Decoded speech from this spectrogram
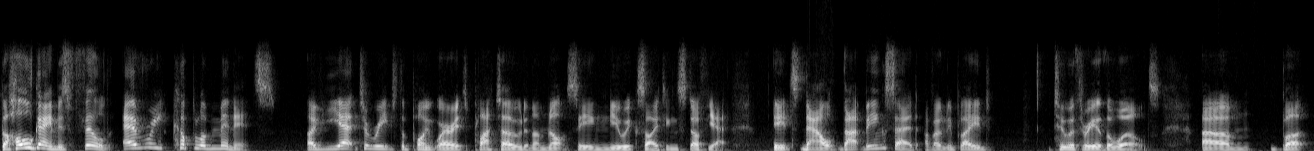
The whole game is filled every couple of minutes. I've yet to reach the point where it's plateaued and I'm not seeing new exciting stuff yet. It's now, that being said, I've only played two or three of the worlds. Um, but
